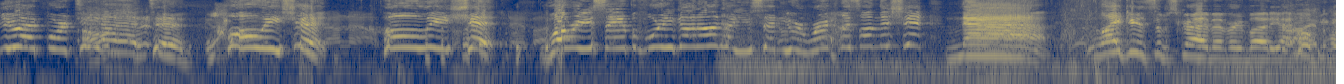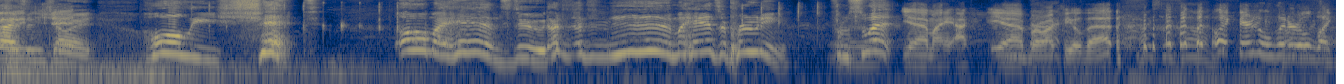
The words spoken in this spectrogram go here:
You had 14, Oh, I had 10! Holy shit! Holy shit! What were you saying before you got on? How you said you were worthless on this shit? Nah! Like and subscribe, everybody. I hope you guys Holy enjoyed. Holy shit! Oh, my hands, dude. I, I- ugh, my hands are pruning from sweat. Yeah, my, I, yeah, bro, I feel that. like, there's a literal, like,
